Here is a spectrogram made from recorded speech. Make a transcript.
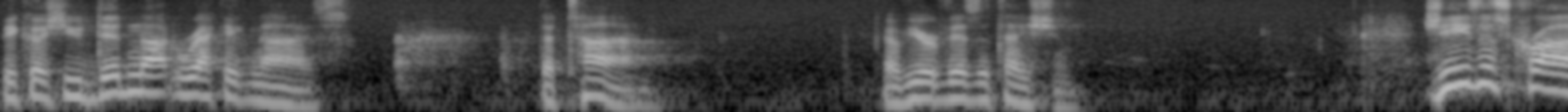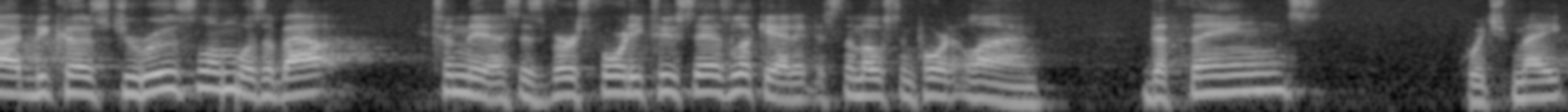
because you did not recognize the time of your visitation. Jesus cried because Jerusalem was about to miss, as verse 42 says, look at it, it's the most important line the things which make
